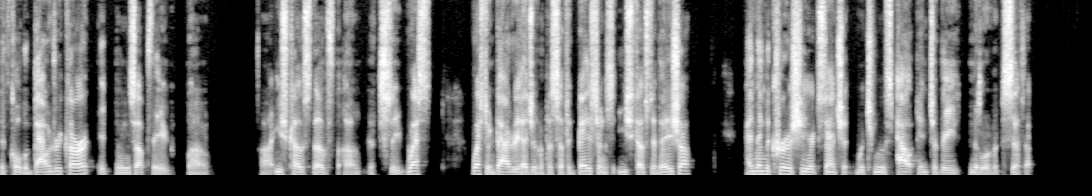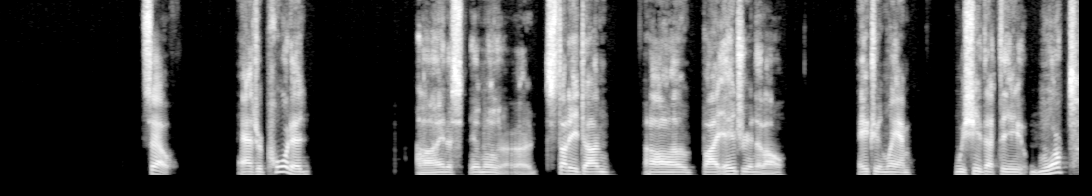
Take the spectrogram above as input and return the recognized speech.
It's called the boundary current. It moves up the uh, uh, east coast of, uh, it's the west, western boundary edge of the Pacific Basin, is the east coast of Asia. And then the Kuroshio extension, which moves out into the middle of the Pacific. So, as reported, uh, in, a, in a, a study done uh, by Adrian et al., Adrian Lamb, we see that the warmth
